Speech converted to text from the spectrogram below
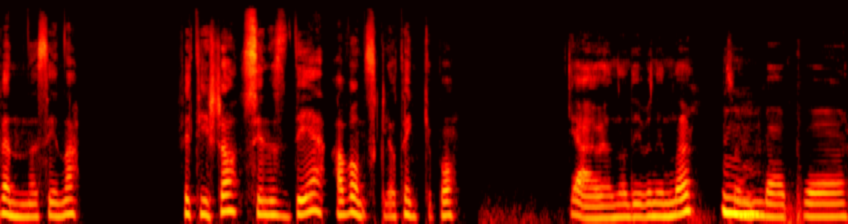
vennene sine. Fetisha synes det er vanskelig å tenke på. Jeg er jo en av de venninnene som Mm. var på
